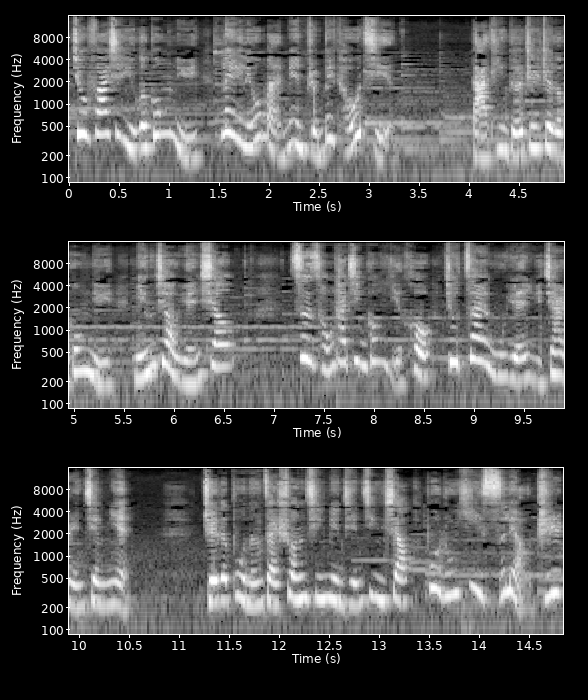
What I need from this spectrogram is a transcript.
就发现有个宫女泪流满面，准备投井。打听得知这个宫女名叫元宵，自从她进宫以后就再无缘与家人见面，觉得不能在双亲面前尽孝，不如一死了之。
